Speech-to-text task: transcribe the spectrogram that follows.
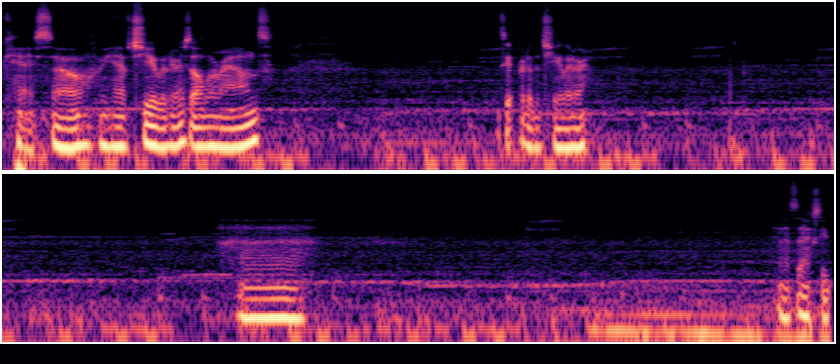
Okay, so we have cheerleaders all around. Let's get rid of the cheerleader. Uh, and let's actually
